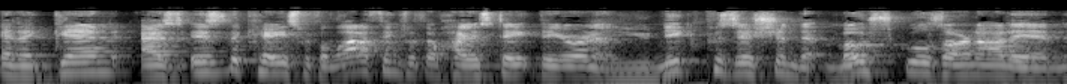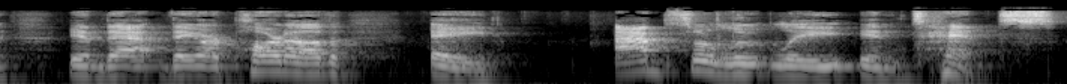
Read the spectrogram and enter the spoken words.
And again, as is the case with a lot of things with Ohio State, they are in a unique position that most schools are not in, in that they are part of a absolutely intense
